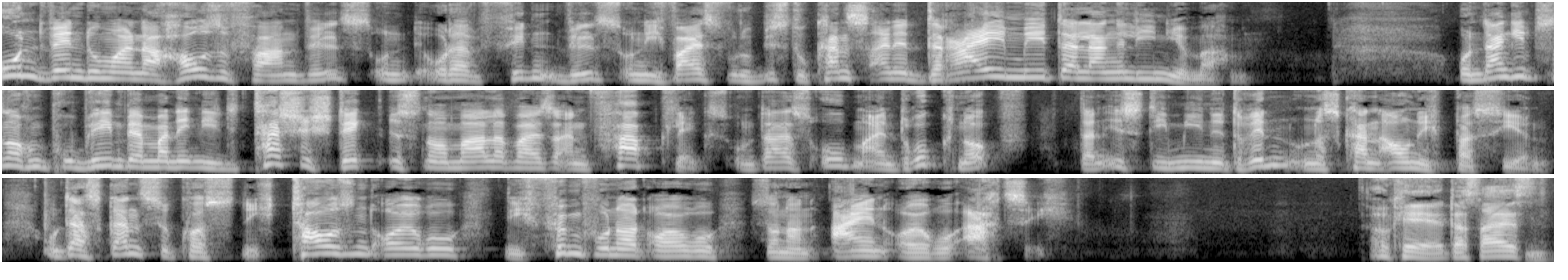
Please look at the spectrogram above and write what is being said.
Und wenn du mal nach Hause fahren willst und, oder finden willst und nicht weißt, wo du bist, du kannst eine drei Meter lange Linie machen. Und dann gibt es noch ein Problem, wenn man den in die Tasche steckt, ist normalerweise ein Farbklecks. Und da ist oben ein Druckknopf, dann ist die Mine drin und es kann auch nicht passieren. Und das Ganze kostet nicht 1000 Euro, nicht 500 Euro, sondern 1,80 Euro. Okay, das heißt,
